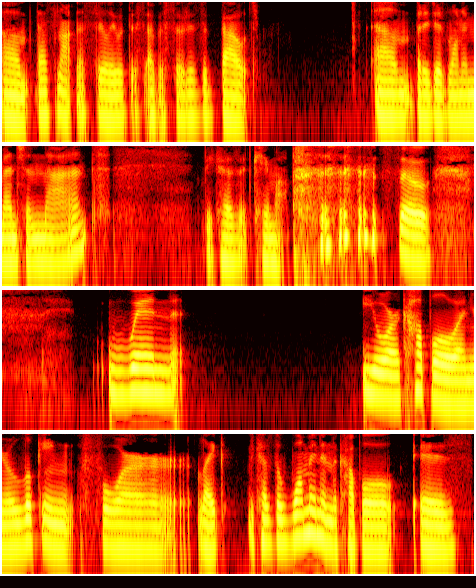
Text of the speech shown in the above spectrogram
Um, that's not necessarily what this episode is about. Um, but I did want to mention that because it came up. so when you're a couple and you're looking for, like, because the woman in the couple is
